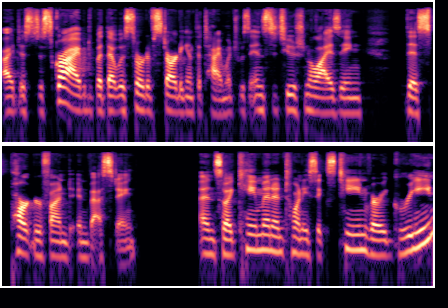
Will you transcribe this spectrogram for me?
I just described, but that was sort of starting at the time, which was institutionalizing this partner fund investing. And so I came in in 2016 very green.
